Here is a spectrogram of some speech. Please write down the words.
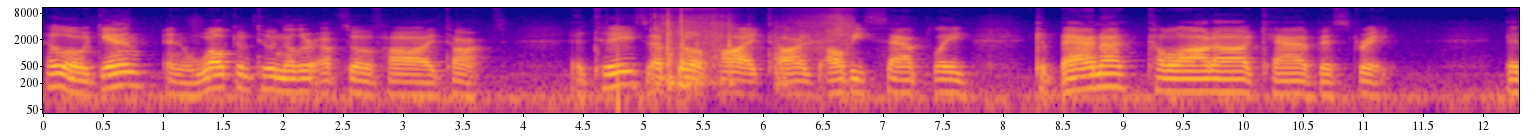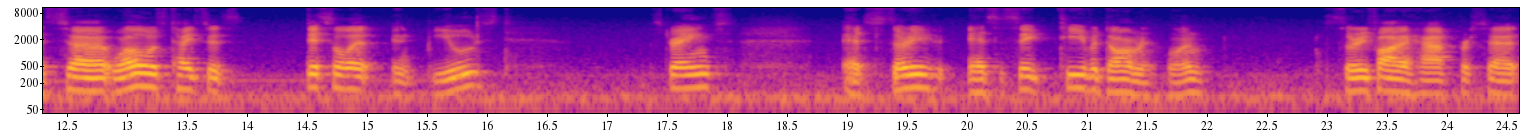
Hello again, and welcome to another episode of High Times. In today's episode of High Times, I'll be sampling Cabana Colada Cannabis Strain. It's uh, one of those types of distillate infused strains. It's 30. It's a sativa dominant one. 35.5%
